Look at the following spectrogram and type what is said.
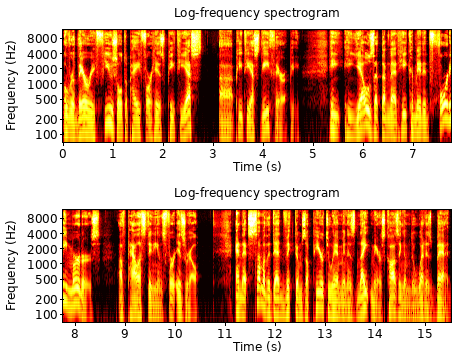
over their refusal to pay for his PTS, uh, PTSD therapy. He, he yells at them that he committed 40 murders of Palestinians for Israel. and that some of the dead victims appear to him in his nightmares, causing him to wet his bed.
